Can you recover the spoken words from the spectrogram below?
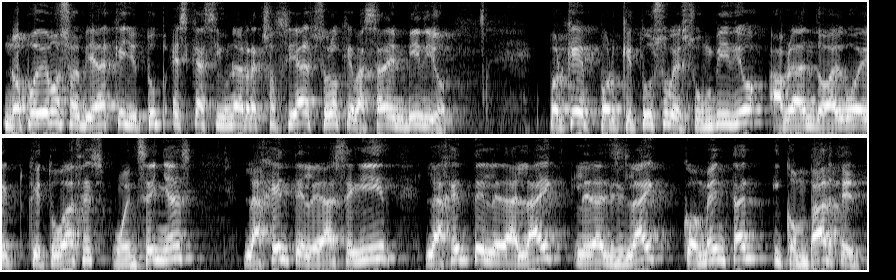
No podemos olvidar que YouTube es casi una red social solo que basada en vídeo. ¿Por qué? Porque tú subes un vídeo hablando algo que tú haces o enseñas, la gente le da a seguir, la gente le da like, le da dislike, comentan y comparten.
